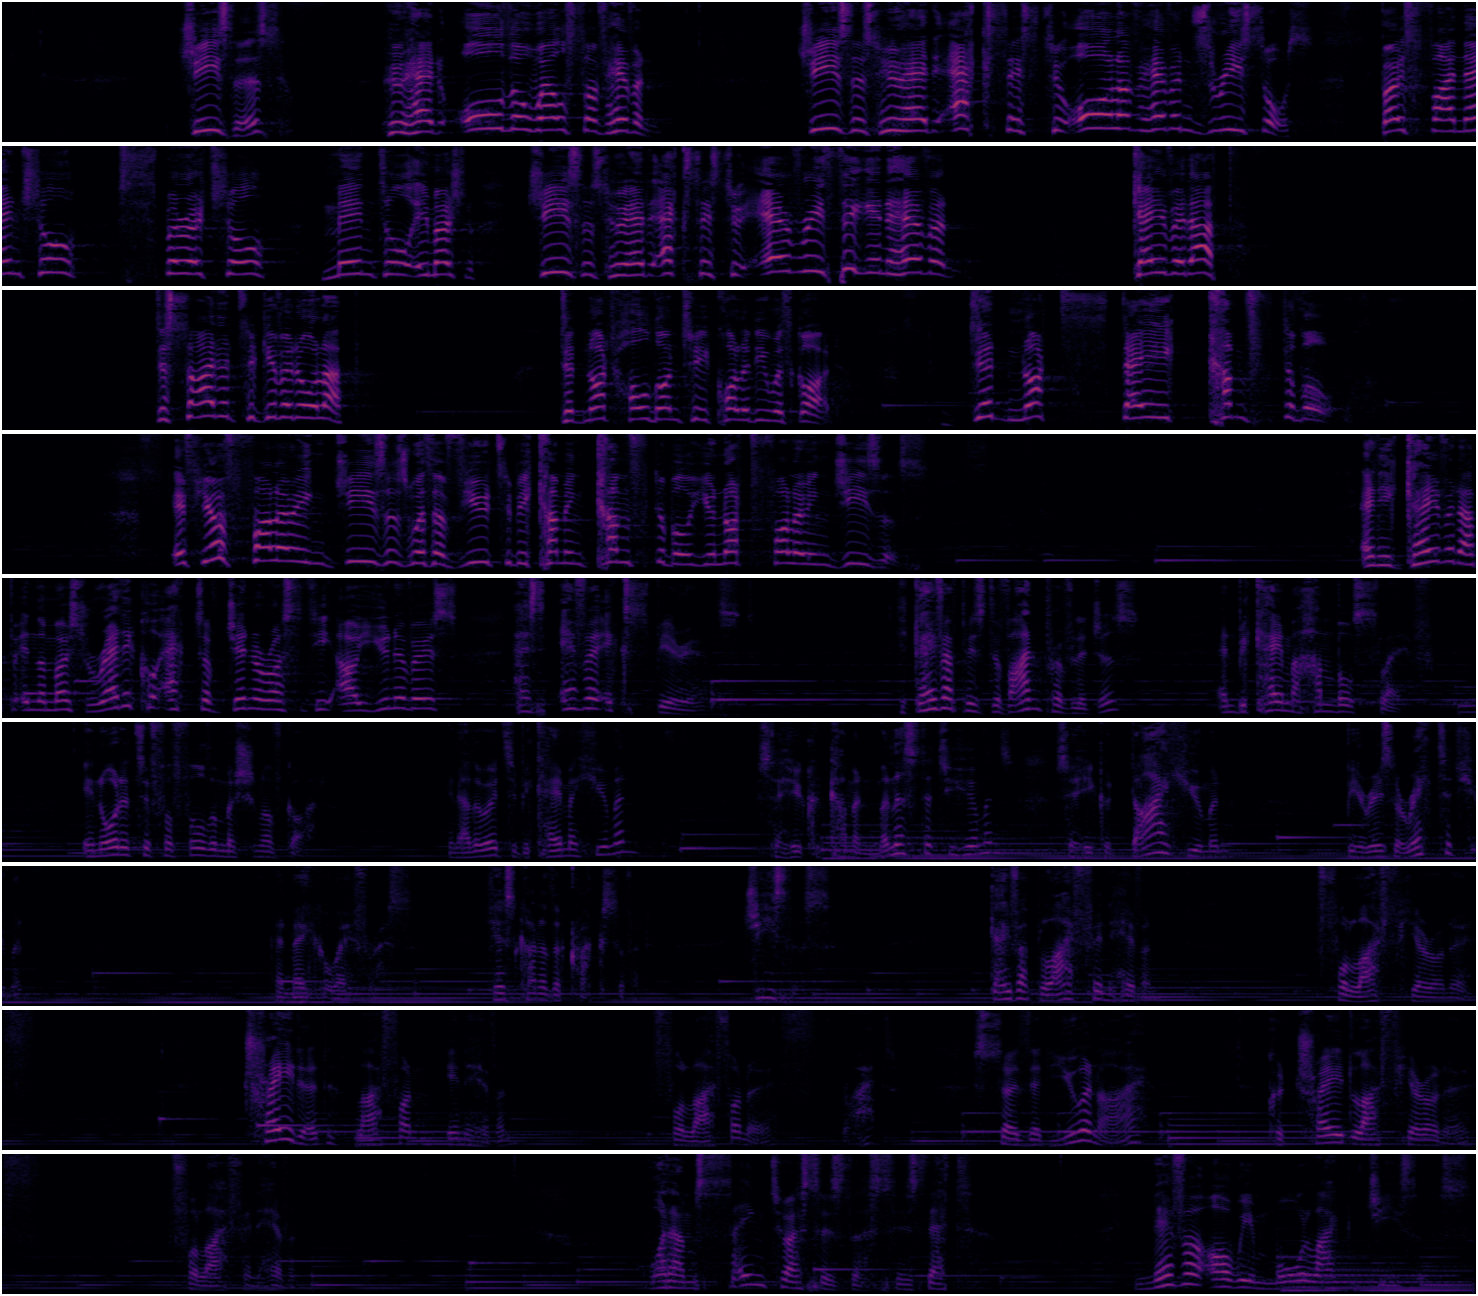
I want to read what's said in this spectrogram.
Jesus, who had all the wealth of heaven, Jesus, who had access to all of heaven's resource, both financial, spiritual, mental, emotional. Jesus, who had access to everything in heaven, gave it up, decided to give it all up, did not hold on to equality with God, did not stay comfortable. If you're following Jesus with a view to becoming comfortable, you're not following Jesus. And he gave it up in the most radical act of generosity our universe has ever experienced. He gave up his divine privileges and became a humble slave in order to fulfill the mission of God. In other words, he became a human so he could come and minister to humans, so he could die human, be resurrected human, and make a way for us. Here's kind of the crux of it Jesus gave up life in heaven for life here on earth, traded life on, in heaven for life on earth, right? So that you and I could trade life here on earth for life in heaven. What I'm saying to us is this is that never are we more like Jesus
